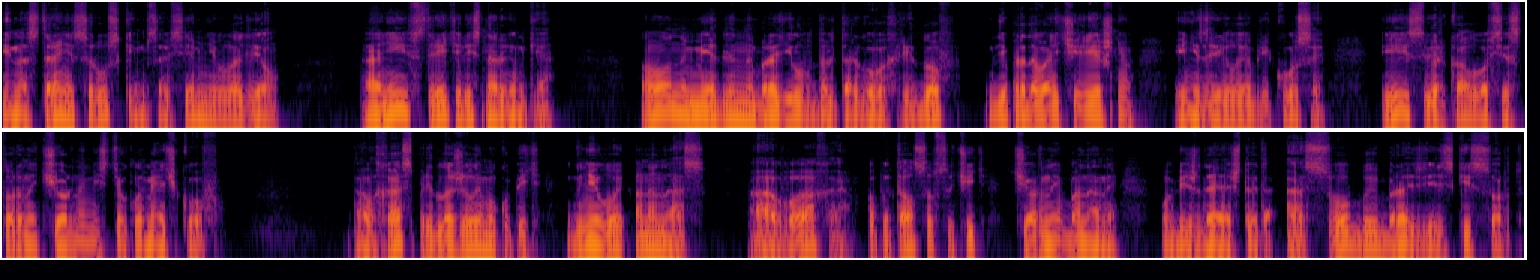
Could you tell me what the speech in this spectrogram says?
Иностранец русским совсем не владел. Они встретились на рынке — он медленно бродил вдоль торговых рядов, где продавали черешню и незрелые абрикосы, и сверкал во все стороны черными стеклами очков. Алхас предложил ему купить гнилой ананас, а Ваха попытался всучить черные бананы, убеждая, что это особый бразильский сорт.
